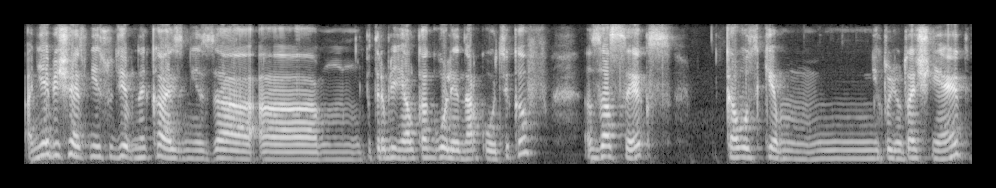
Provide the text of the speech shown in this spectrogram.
Они обещают внесудебные казни за м, потребление алкоголя и наркотиков, за секс, кого с кем никто не уточняет,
